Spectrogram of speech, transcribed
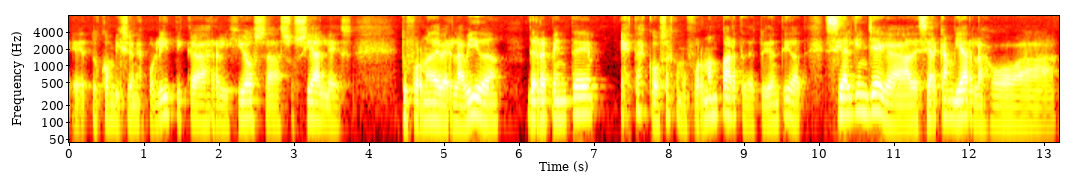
eh, tus convicciones políticas, religiosas, sociales, tu forma de ver la vida. De repente, estas cosas, como forman parte de tu identidad, si alguien llega a desear cambiarlas o a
